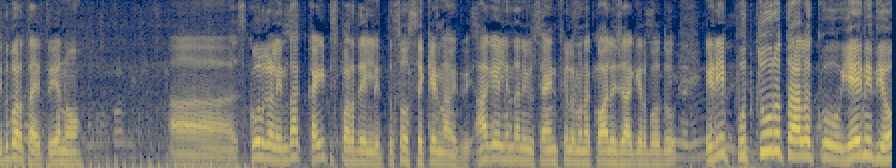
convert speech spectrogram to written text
ಇದು ಬರ್ತಾಯಿತ್ತು ಏನು? ಸ್ಕೂಲ್ಗಳಿಂದ ಕೈಟ್ ಸ್ಪರ್ಧೆಯಲ್ಲಿತ್ತು. ಸೊ ಸೆಕೆಂಡ್ ನಾವಿದ್ವಿ. ಹಾಗೆ ಇಲ್ಲಿಂದ ನೀವು ಸೈನ್ಸ್ ಫಿಲಮನ ಕಾಲೇಜ್ ಆಗಿರ್ಬೋದು, ಇಡೀ ಪುತ್ತೂರು ತಾಲೂಕು ಏನಿದೆಯೋ,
